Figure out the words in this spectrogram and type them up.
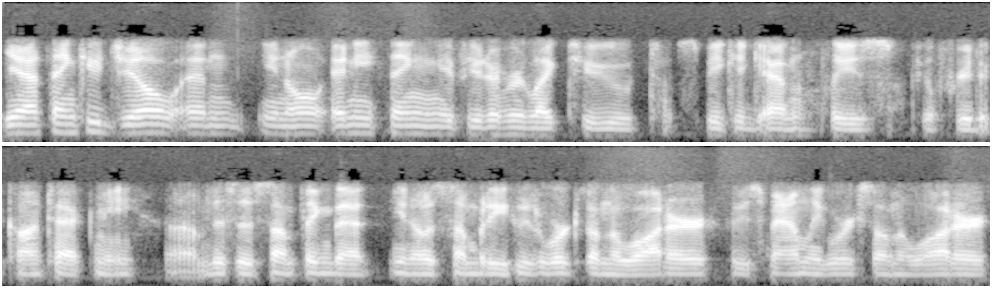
Yeah, thank you, Jill. And you know, anything if you'd ever like to t- speak again, please feel free to contact me. Um, this is something that you know, somebody who's worked on the water, whose family works on the water,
